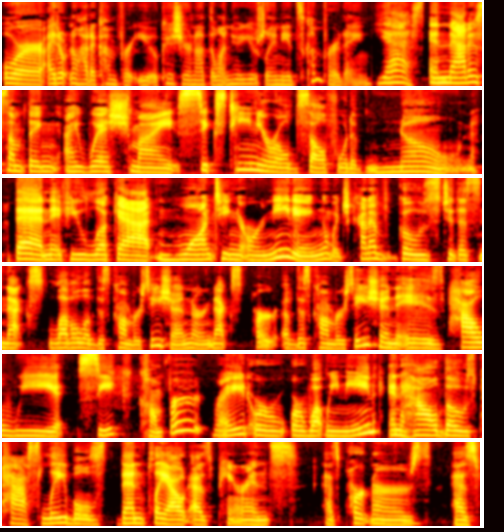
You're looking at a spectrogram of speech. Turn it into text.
Or I don't know how to comfort you because you're not the one who usually needs comforting. Yes. And that is something I wish my 16 year old self would have known. Then, if you look at wanting or needing, which kind of goes to this next level of this conversation or next part of this conversation, is how we seek comfort, right? Or, or what we need, and how those past labels then play out as parents, as partners mm-hmm. as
